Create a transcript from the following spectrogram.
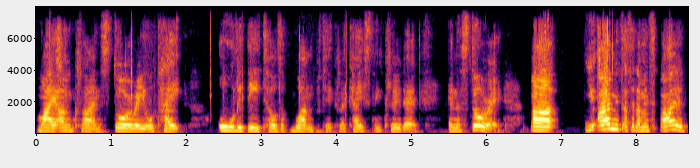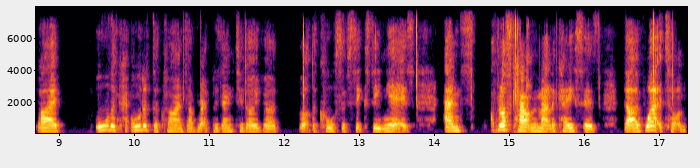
my own client's story or take all the details of one particular case and include it in a story. But you, I'm, I said, I'm inspired by all the all of the clients I've represented over what the course of 16 years, and I've lost count of the amount of cases that I've worked on.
